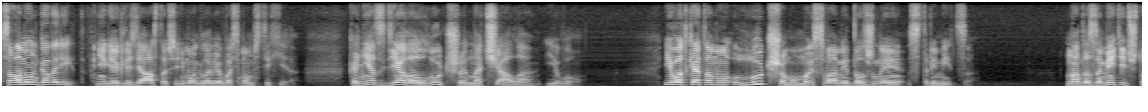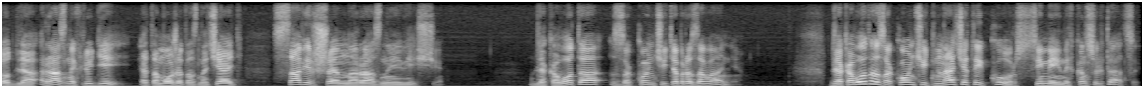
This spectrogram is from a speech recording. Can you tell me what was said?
Соломон говорит в книге Экклезиаста в 7 главе 8 стихе, «Конец дела лучше начала его». И вот к этому лучшему мы с вами должны стремиться. Надо заметить, что для разных людей это может означать совершенно разные вещи. Для кого-то закончить образование, для кого-то закончить начатый курс семейных консультаций,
